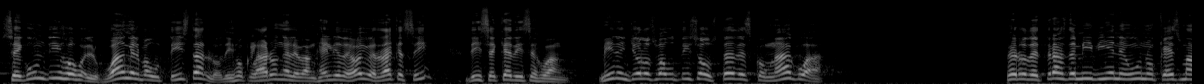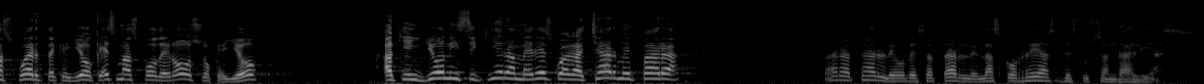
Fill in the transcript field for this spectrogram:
según dijo el Juan el Bautista, lo dijo claro en el Evangelio de hoy, ¿verdad que sí? Dice, ¿qué dice Juan? Miren, yo los bautizo a ustedes con agua, pero detrás de mí viene uno que es más fuerte que yo, que es más poderoso que yo, a quien yo ni siquiera merezco agacharme para, para atarle o desatarle las correas de sus sandalias.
